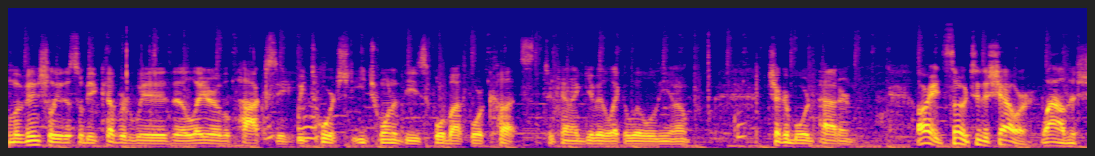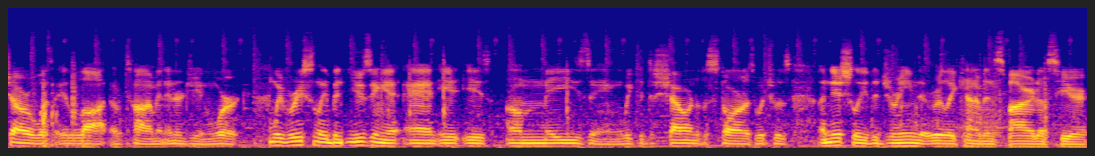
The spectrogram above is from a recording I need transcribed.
Eventually this will be covered with a layer of epoxy. We torched each one of these 4x4 cuts to kind of give it like a little, you know, checkerboard pattern. All right, so to the shower. Wow, this shower was a lot of time and energy and work. We've recently been using it and it is amazing. We get to shower under the stars, which was initially the dream that really kind of inspired us here.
